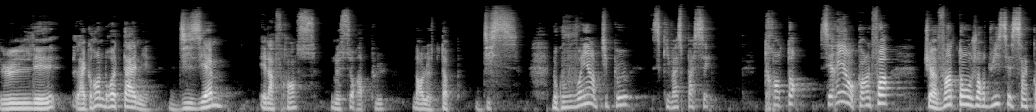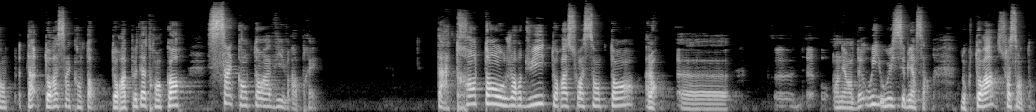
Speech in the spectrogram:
la Grande-Bretagne, dixième, et la France ne sera plus dans le top 10. Donc vous voyez un petit peu ce qui va se passer. 30 ans, c'est rien, encore une fois. Tu as 20 ans aujourd'hui, c'est 50. Tu auras 50 ans. Tu auras peut-être encore 50 ans à vivre après. Tu as 30 ans aujourd'hui, tu auras 60 ans. Alors, euh, on est en deux. Oui, oui, c'est bien ça. Donc, tu auras 60 ans.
